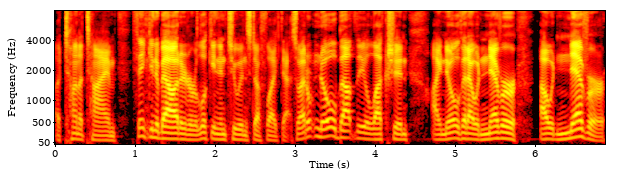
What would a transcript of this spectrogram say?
a ton of time thinking about it or looking into it and stuff like that. So I don't know about the election. I know that I would never I would never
